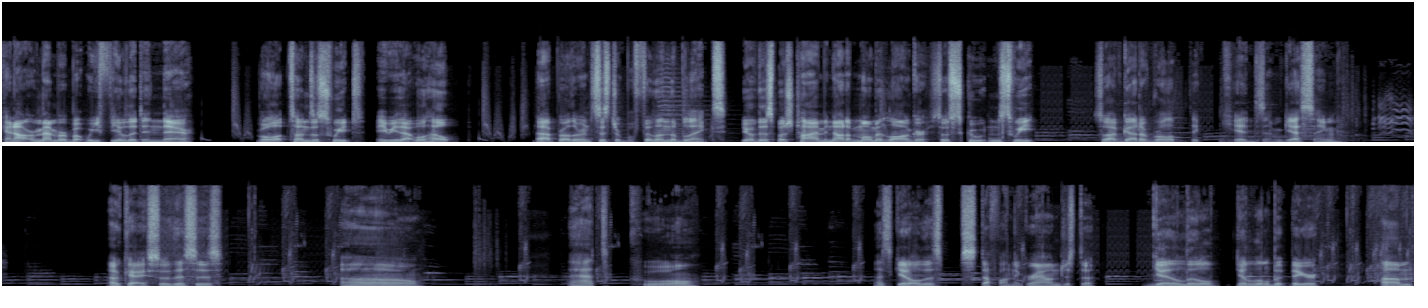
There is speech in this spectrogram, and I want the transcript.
Cannot remember, but we feel it in there. Roll up tons of sweets. Maybe that will help. That brother and sister will fill in the blanks. You have this much time and not a moment longer, so scoot and sweet. So I've got to roll up the kids, I'm guessing. Okay, so this is... Oh. That's cool. Let's get all this stuff on the ground just to get a little get a little bit bigger. Um,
